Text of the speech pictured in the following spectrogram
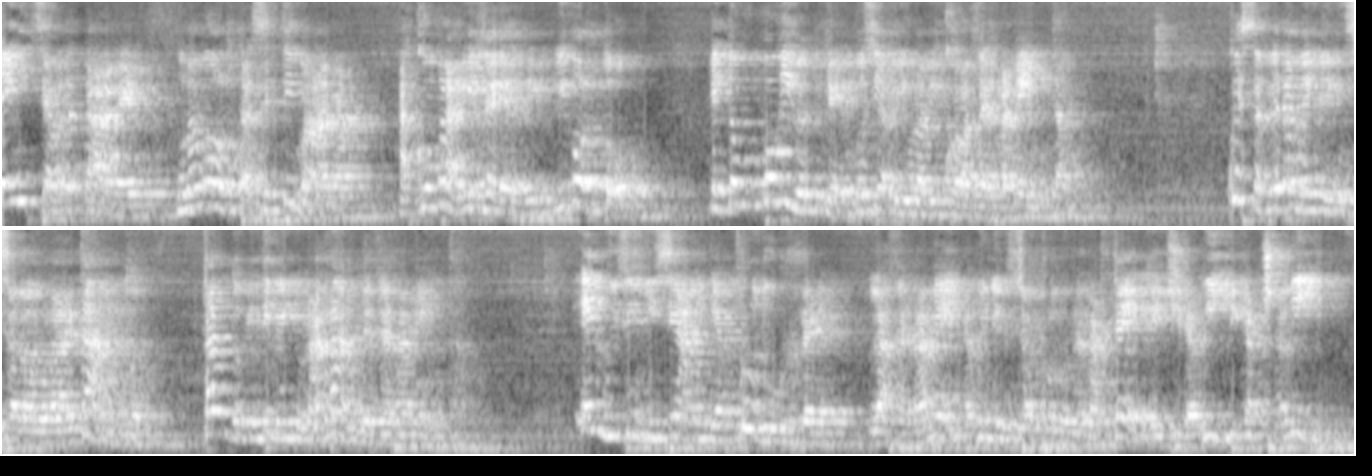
e iniziava ad andare una volta a settimana a comprare i ferri, li portò e dopo un pochino di tempo si aprì una piccola ferramenta. Questa ferramenta iniziò a lavorare tanto, tanto che divenne una grande ferramenta e lui si mise anche a produrre la ferramenta, quindi iniziò a produrre martelli, giraviti, cacciaviti.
